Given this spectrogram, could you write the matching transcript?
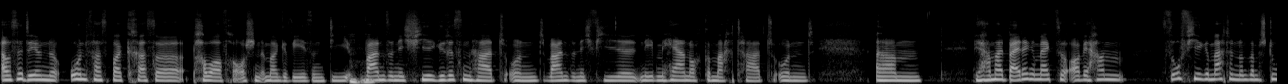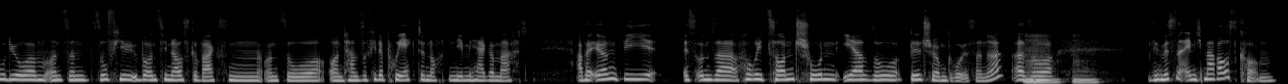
außerdem eine unfassbar krasse Powerfrau schon immer gewesen, die mhm. wahnsinnig viel gerissen hat und wahnsinnig viel nebenher noch gemacht hat. Und ähm, wir haben halt beide gemerkt, so, oh, wir haben so viel gemacht in unserem Studium und sind so viel über uns hinausgewachsen und so und haben so viele Projekte noch nebenher gemacht. Aber irgendwie ist unser Horizont schon eher so Bildschirmgröße, ne? Also mhm. wir müssen eigentlich mal rauskommen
